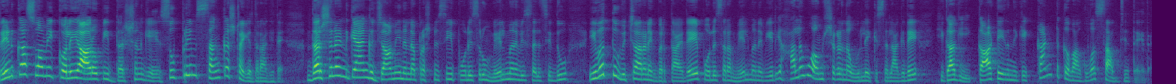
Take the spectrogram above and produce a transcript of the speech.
ರೇಣುಕಾಸ್ವಾಮಿ ಕೊಲೆಯ ಆರೋಪಿ ದರ್ಶನ್ಗೆ ಸುಪ್ರೀಂ ಸಂಕಷ್ಟ ಎದುರಾಗಿದೆ. ದರ್ಶನ್ ಅಂಡ್ ಗ್ಯಾಂಗ್ ಜಾಮೀನನ್ನು ಪ್ರಶ್ನಿಸಿ ಪೊಲೀಸರು ಮೇಲ್ಮನವಿ ಸಲ್ಲಿಸಿದ್ದು ಇವತ್ತು ವಿಚಾರಣೆಗೆ ಬರ್ತಾ ಇದೆ. ಪೊಲೀಸರ ಮೇಲ್ಮನವಿಯಲ್ಲಿ ಹಲವು ಅಂಶಗಳನ್ನು ಉಲ್ಲೇಖಿಸಲಾಗಿದೆ. ಹೀಗಾಗಿ ಕಾಟೇರನಿಗೆ ಕಂಟಕವಾಗುವ ಸಾಧ್ಯತೆ ಇದೆ.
